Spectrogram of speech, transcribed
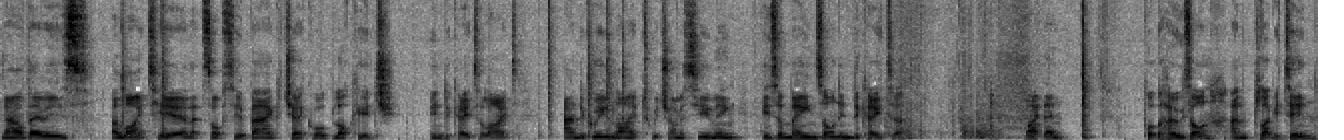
Now there is a light here, that's obviously a bag check or blockage indicator light, and a green light, which I'm assuming is a mains on indicator. Right then, put the hose on and plug it in,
